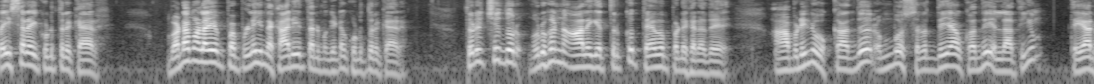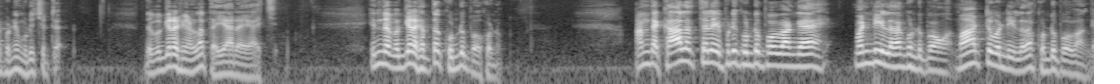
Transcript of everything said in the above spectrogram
வைசரை கொடுத்துருக்கார். வடமலையப்ப பிள்ளை இந்த காரியத்தை நம்மக்கிட்ட கொடுத்துருக்கார். திருச்செந்தூர் முருகன் ஆலயத்திற்கு தேவைப்படுகிறது அப்படின்னு உட்காந்து ரொம்ப சிரத்தையாக உட்காந்து எல்லாத்தையும் தயார் பண்ணி முடிச்சுட்டார். இந்த விக்கிரகங்கள்லாம் தயாராகியாச்சு இந்த விக்கிரகத்தை கொண்டு போகணும். அந்த காலத்தில் எப்படி கொண்டு போவாங்க? வண்டியில் தான் கொண்டு போவாங்க. மாட்டு வண்டியில் தான் கொண்டு போவாங்க.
